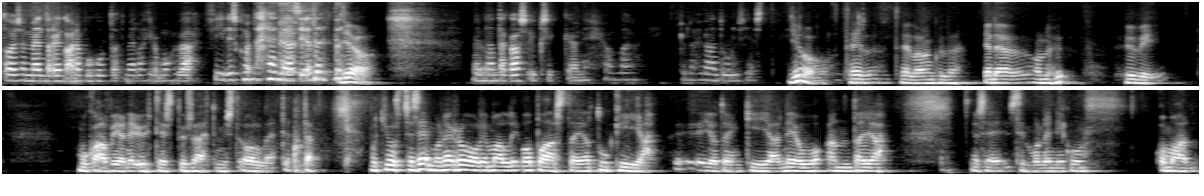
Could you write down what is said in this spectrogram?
toisen mentorin kanssa puhuttu, että meillä on hirmu hyvä fiilis, kun me lähdetään sieltä. Että Joo. mennään takaisin yksikköön, niin ollaan kyllä hyvän tuulisesti. Joo, teillä, teillä on kyllä, ja ne on hy, hyvin mukavia ne yhteispysähtymistä olleet. Että, mutta just se semmoinen roolimalli opasta ja tuki ja jotenkin ja neuvoantaja ja se semmoinen niin kuin oman,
